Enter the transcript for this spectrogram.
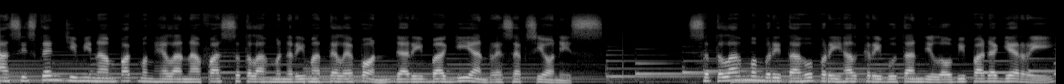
Asisten Jimmy nampak menghela nafas setelah menerima telepon dari bagian resepsionis. Setelah memberitahu perihal keributan di lobi pada Gary,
